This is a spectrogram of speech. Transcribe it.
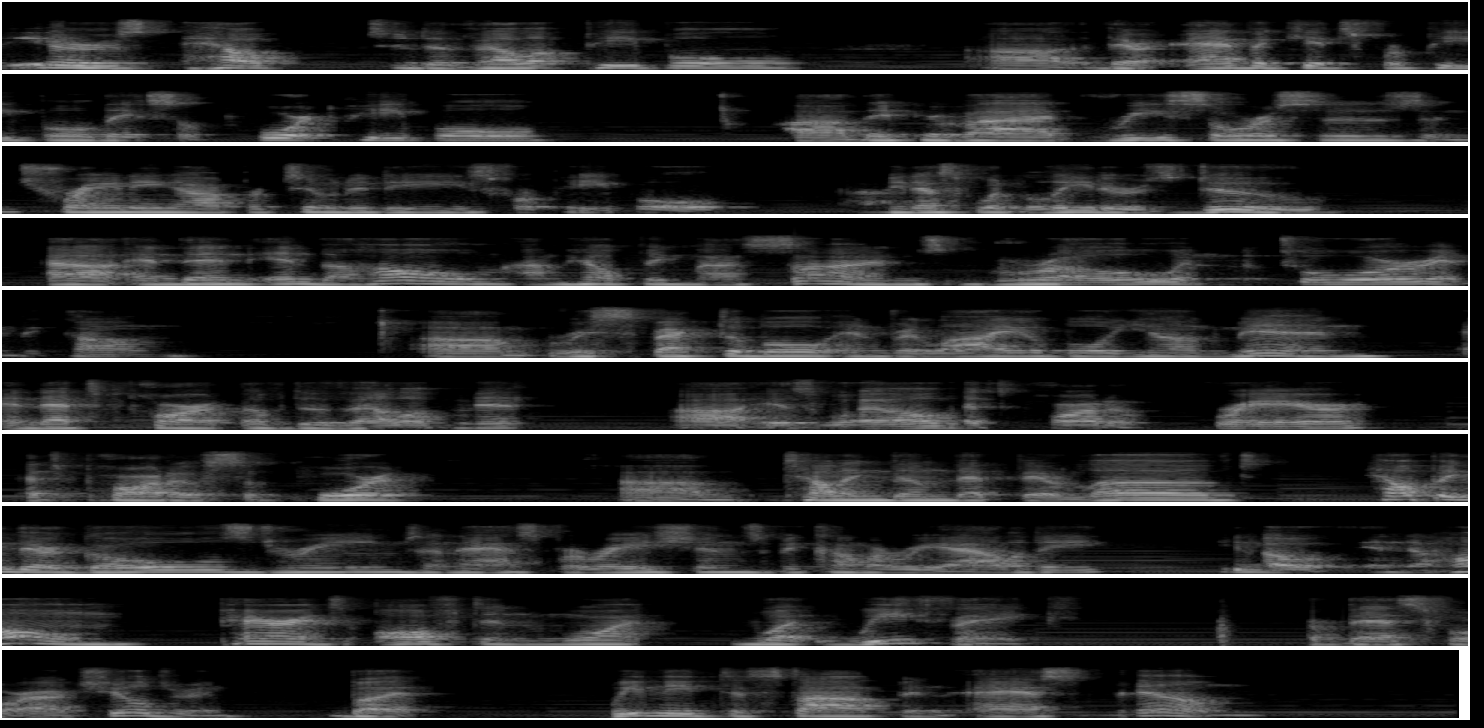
leaders help to develop people uh, they're advocates for people, they support people, uh, they provide resources and training opportunities for people. I mean, that's what leaders do. Uh, and then in the home, I'm helping my sons grow and mature and become um, respectable and reliable young men. And that's part of development uh, as well. That's part of prayer. That's part of support um, telling them that they're loved, helping their goals, dreams, and aspirations become a reality. You know, in the home, parents often want what we think are best for our children, but we need to stop and ask them,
